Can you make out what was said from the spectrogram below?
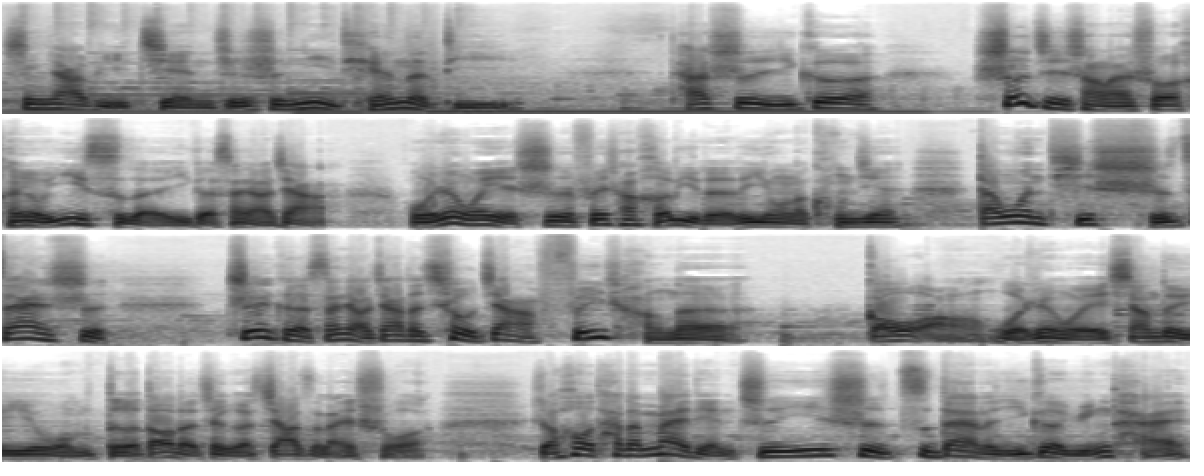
性价比简直是逆天的低。它是一个设计上来说很有意思的一个三脚架，我认为也是非常合理的利用了空间。但问题实在是，这个三脚架的售价非常的。高昂，我认为相对于我们得到的这个架子来说，然后它的卖点之一是自带了一个云台，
